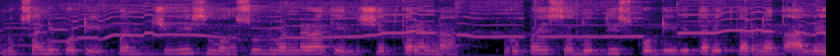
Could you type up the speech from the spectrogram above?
नुकसानीपोटी पंचवीस महसूल मंडळातील शेतकऱ्यांना रुपये सदोतीस कोटी वितरित करण्यात आले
